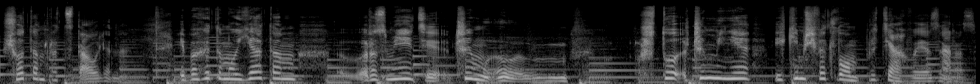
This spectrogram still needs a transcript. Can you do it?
ўсё там прадстаўлена. І пагэтаму я там э, разумееце чым э, што чым мяне якім святлом прыцягвае зараз?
